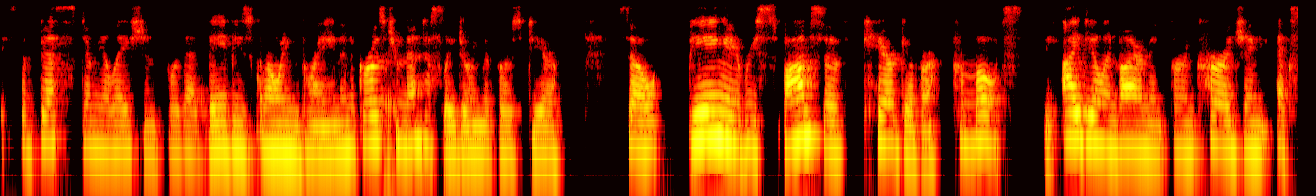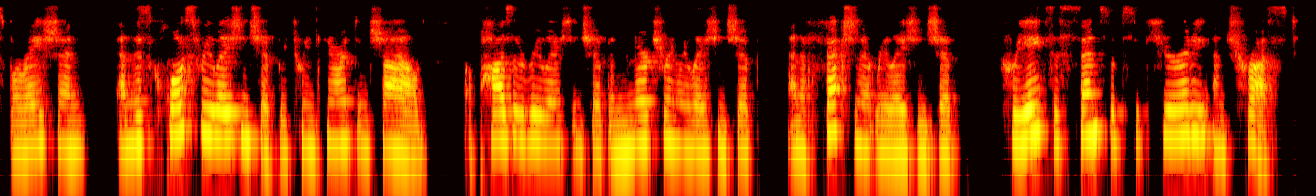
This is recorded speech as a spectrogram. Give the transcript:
It's the best stimulation for that baby's growing brain, and it grows Right. tremendously during the first year. So, being a responsive caregiver promotes the ideal environment for encouraging exploration and this close relationship between parent and child, a positive relationship, a nurturing relationship, an affectionate relationship creates a sense of security and trust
